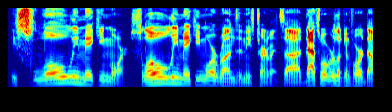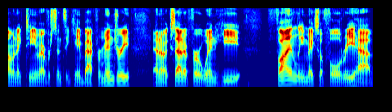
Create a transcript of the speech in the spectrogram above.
he's slowly making more, slowly making more runs in these tournaments. Uh, that's what we're looking for, Dominic Thiem, ever since he came back from injury. And I'm excited for when he finally makes a full rehab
